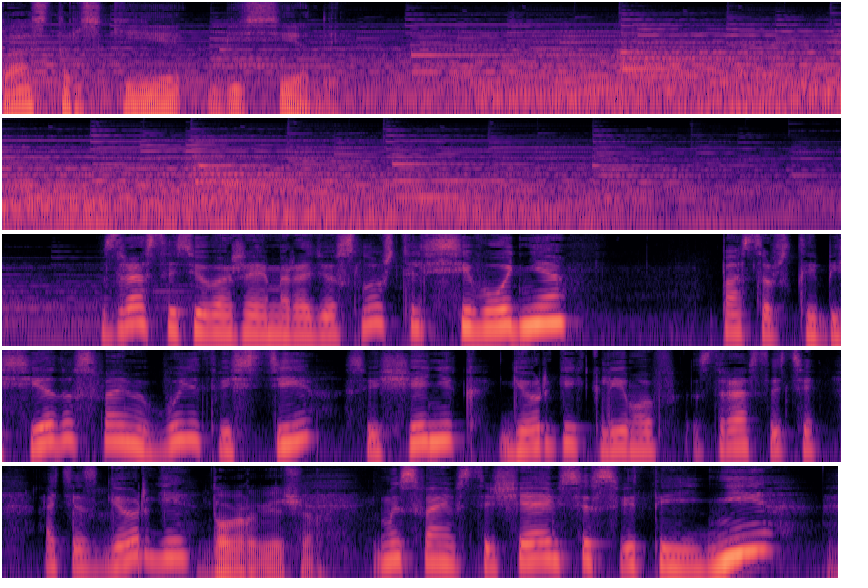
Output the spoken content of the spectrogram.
Пасторские беседы. Здравствуйте, уважаемый радиослушатель. Сегодня пасторскую беседу с вами будет вести священник Георгий Климов. Здравствуйте, отец Георгий. Добрый вечер. Мы с вами встречаемся в святые дни. Да.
